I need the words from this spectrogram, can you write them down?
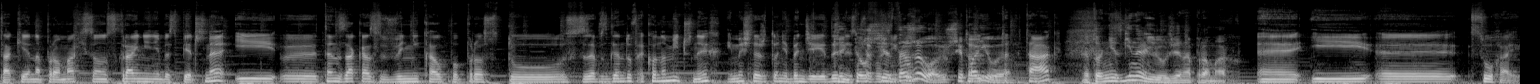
takie na promach i są skrajnie niebezpieczne i ten zakaz wynikał po prostu ze względów ekonomicznych i myślę, że to nie będzie jedyny Czyli to już się zdarzyło, już się To- paliły. ta- tak. No to nie zginęli ludzie na promach. E, I słuchaj,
